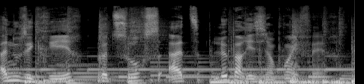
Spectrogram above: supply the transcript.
à nous écrire code source at leparisien.fr.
